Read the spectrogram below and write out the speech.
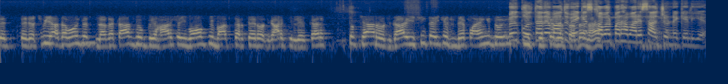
तेजस्वी यादव हो जो लगातार जो बिहार के युवाओं की बात करते हैं रोज़गार की लेकर तो क्या रोज़गार इसी तरीके से दे पाएँगे जो बिल्कुल धन्यवाद इस खबर पर हमारे साथ जुड़ने के लिए।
